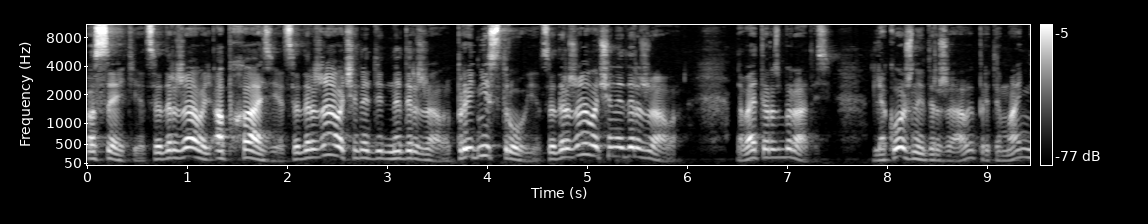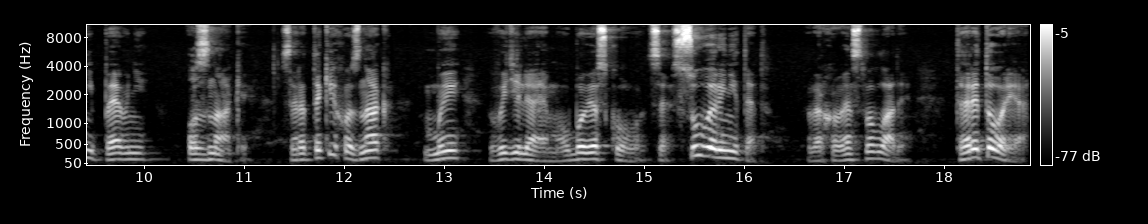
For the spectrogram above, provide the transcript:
Осетія це держава, Абхазія це держава чи не держава? Придністров'я це держава чи не держава? Давайте розбиратись. Для кожної держави притаманні певні ознаки. Серед таких ознак ми виділяємо обов'язково: це суверенітет, верховенство влади, територія,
